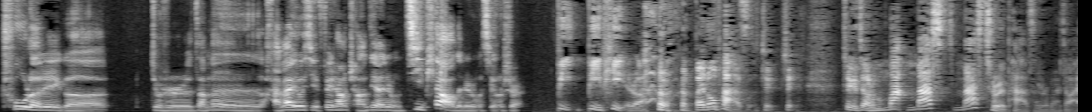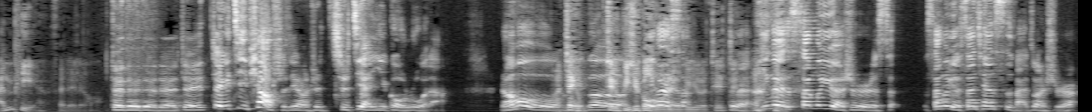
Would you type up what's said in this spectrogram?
出了这个，就是咱们海外游戏非常常见的这种计票的这种形式，B B P 是吧？Battle Pass，这这。这个叫什么 Master Mastery Pass 是吧？叫 MP 在这里头。对对对对，这这个季票实际上是是建议购入的。然后这个这个必须购入，对，应该三个月是三三个月三千四百钻石，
